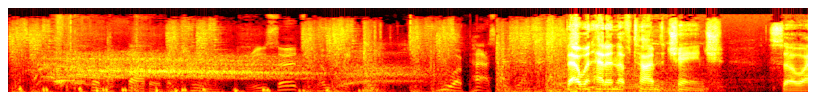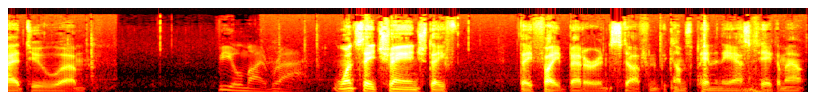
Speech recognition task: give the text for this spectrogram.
For my father, the Research complete. You are past redemption. That one had enough time to change, so I had to. Um, Feel my wrath. Once they change, they they fight better and stuff, and it becomes a pain in the ass to take them out.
